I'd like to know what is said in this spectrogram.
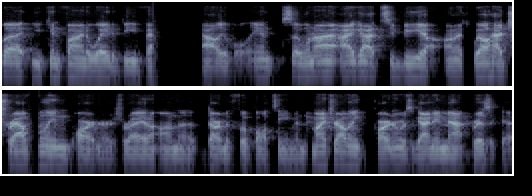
but you can find a way to be valuable. And so when I, I got to be uh, on a, we all had traveling partners, right, on the Dartmouth football team. And my traveling partner was a guy named Matt Brzyka.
